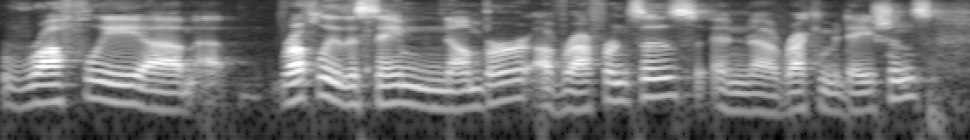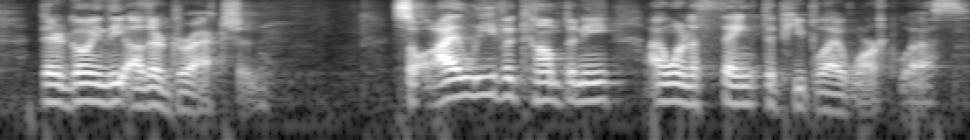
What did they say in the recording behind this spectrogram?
roughly, um, roughly the same number of references and uh, recommendations. They're going the other direction. So I leave a company, I want to thank the people I worked with.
